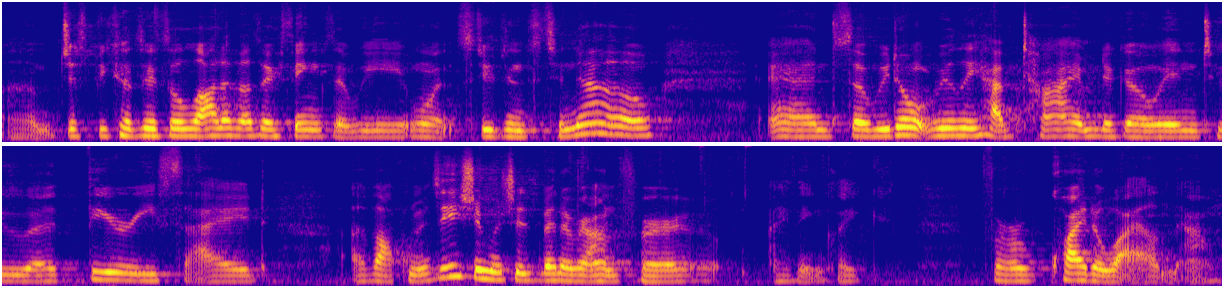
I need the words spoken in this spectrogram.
um, just because there's a lot of other things that we want students to know, and so we don't really have time to go into a theory side of optimization, which has been around for, I think, like, for quite a while now.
